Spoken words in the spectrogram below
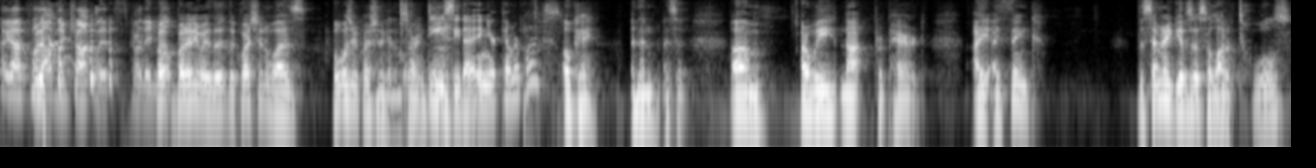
I gotta pull out my chocolates before they but melt. but anyway, the, the question was, what was your question again? I'm sorry. Do you see that in your counterparts? Okay. And then I said, um, are we not prepared? I, I think the seminary gives us a lot of tools,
